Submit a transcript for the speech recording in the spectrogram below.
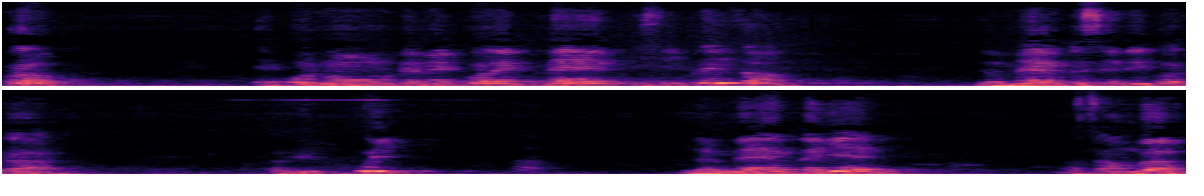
propre et au nom de mes collègues maires ici présents, le maire de Sédicota, Pouy, le maire de Yen, Massamba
